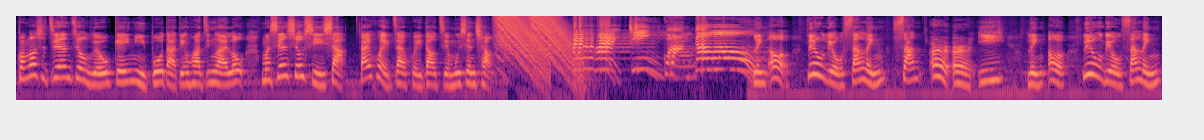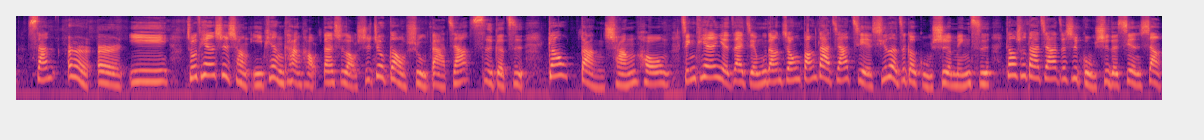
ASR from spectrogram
广告时间就留给你拨打电话进来喽。我们先休息一下，待会再回到节目现场。快快快，进广告喽！零二六六三零三二二一。零二六六三零三二二一，昨天市场一片看好，但是老师就告诉大家四个字：高档长红。今天也在节目当中帮大家解析了这个股市的名词，告诉大家这是股市的现象，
